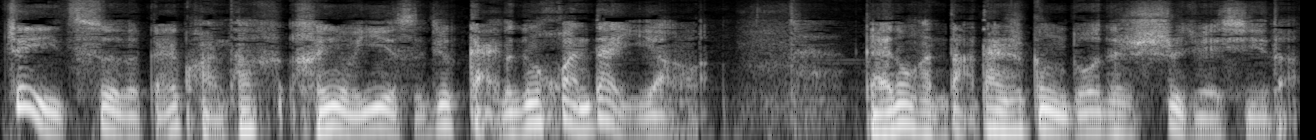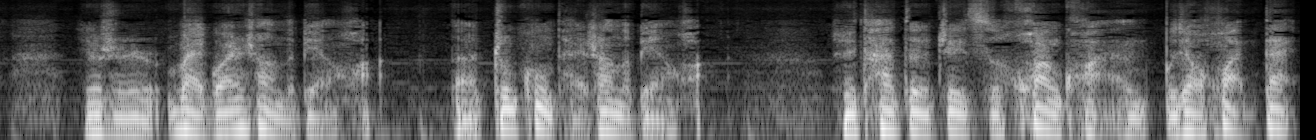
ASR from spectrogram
这一次的改款它很很有意思，就改的跟换代一样了，改动很大，但是更多的是视觉系的，就是外观上的变化，啊，中控台上的变化。所以它的这次换款不叫换代，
